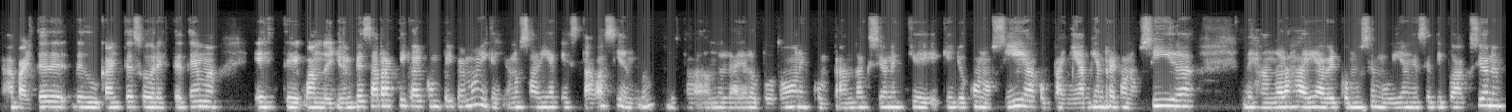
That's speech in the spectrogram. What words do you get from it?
aparte de, educarte sobre este tema, este, cuando yo empecé a practicar con Paper Money, que yo no sabía qué estaba haciendo, yo estaba dándole ahí a los botones, comprando acciones que, yo conocía, compañías bien reconocidas, dejándolas ahí a ver cómo se movían ese tipo de acciones,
